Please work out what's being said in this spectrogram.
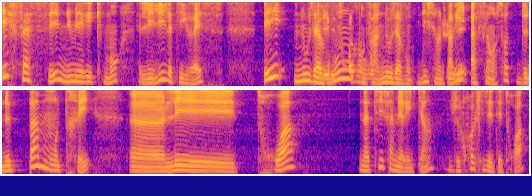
effacé numériquement Lily la tigresse. Et nous avons, enfin nous avons, Disneyland Paris a fait en sorte de ne pas montrer euh, les trois natifs américains, je crois qu'ils étaient trois,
